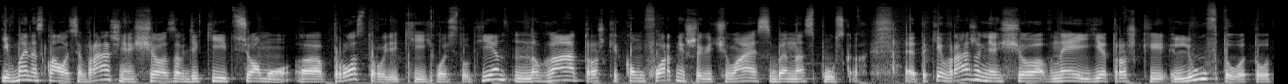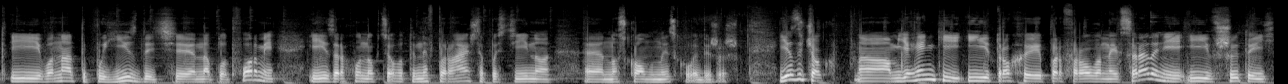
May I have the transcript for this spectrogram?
І в мене склалося враження, що завдяки цьому е, простору, який ось тут є, нога трошки комфортніше відчуває себе на спусках. Е, Таке враження, що в неї є трошки люфту тут, і вона типу їздить е, на платформі, і за рахунок цього ти не впираєшся постійно носком вниз, коли біжиш. Язичок м'ягенький і трохи перфорований всередині, і вшитий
